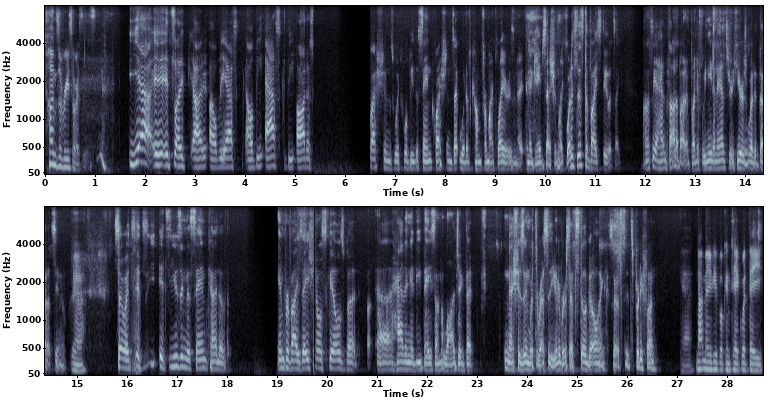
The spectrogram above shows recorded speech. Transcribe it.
tons of resources. Yeah, it's like I, I'll be asked. I'll be asked the oddest questions, which will be the same questions that would have come from my players in a, in a game session. Like, what does this device do? It's like, honestly, I hadn't thought about it, but if we need an answer, here's what it does. You know. Yeah, So it's it's it's using the same kind of improvisational skills, but uh, having it be based on the logic that meshes in with the rest of the universe that's still going. So it's it's pretty fun. yeah. Not many people can take what they,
